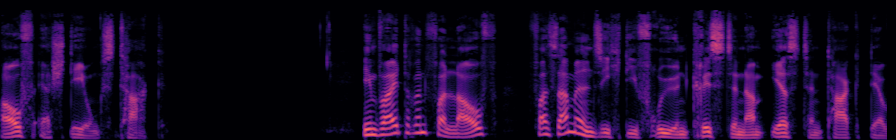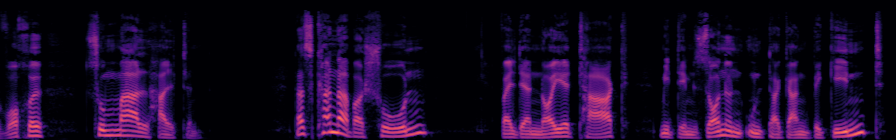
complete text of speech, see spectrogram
Auferstehungstag. Im weiteren Verlauf versammeln sich die frühen Christen am ersten Tag der Woche zum Mahlhalten. Das kann aber schon, weil der neue Tag mit dem Sonnenuntergang beginnt,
